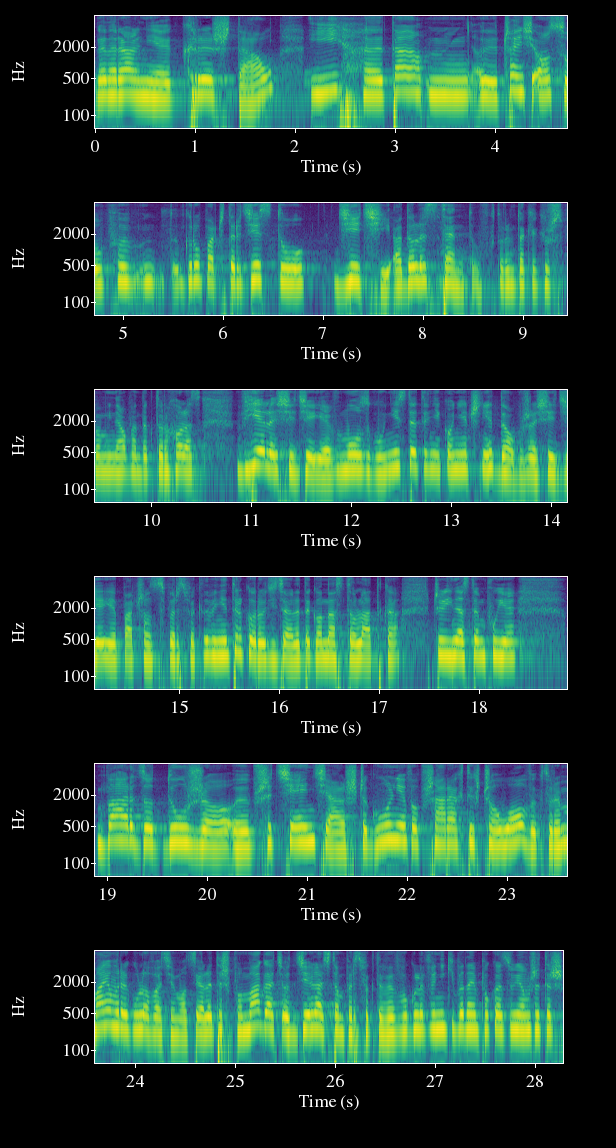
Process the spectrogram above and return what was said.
generalnie Kryształ i e, ta mm, e, część osób, grupa 40 dzieci, adolescentów, w którym, tak jak już wspominał pan doktor Holas, wiele się dzieje w mózgu. Niestety niekoniecznie dobrze się dzieje, patrząc z perspektywy nie tylko rodzica, ale tego nastolatka, czyli następuje bardzo dużo y, przycięcia, szczególnie w obszarach tych czołowych, które mają regulować emocje, ale też pomagać oddzielać tą perspektywę. W ogóle wyniki badań pokazują, że też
